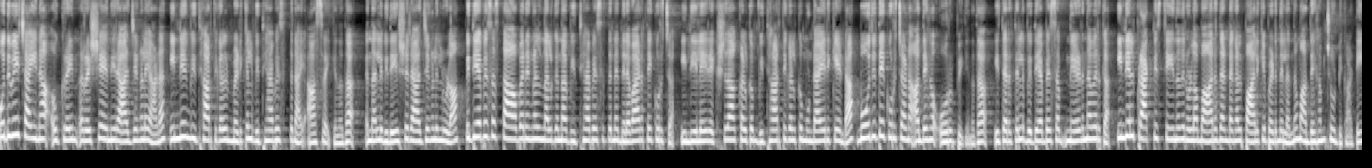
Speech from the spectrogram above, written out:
പൊതുവെ ചൈന ഉക്രൈൻ റഷ്യ എന്നീ രാജ്യങ്ങളെയാണ് ഇന്ത്യൻ വിദ്യാർത്ഥികൾ മെഡിക്കൽ വിദ്യാഭ്യാസത്തിനായി ആശ്രയിക്കുന്നത്. എന്നാൽ വിദേശ രാജ്യങ്ങളിലുള്ള വിദ്യാഭ്യാസ സ്ഥാപനങ്ങൾ നൽകുന്ന വിദ്യാഭ്യാസത്തിന്റെ നിലവാരത്തെക്കുറിച്ച് ഇന്ത്യയിലെ രക്ഷിതാക്കൾക്കും വിദ്യാർത്ഥികൾക്കും ഉണ്ടായിരിക്കേണ്ട ബോധ്യത്തെക്കുറിച്ചാണ് അദ്ദേഹം ഓർമ്മിപ്പിക്കുന്നത്. ഇത്തരത്തിൽ വിദ്യാഭ്യാസം നേടുന്നവർക്ക് ഇന്ത്യയിൽ പ്രാക്ടീസ് ചെയ്യുന്നതിനുള്ള മാനദണ്ഡങ്ങൾ പാലിക്കപ്പെടുന്നില്ലെന്നും അദ്ദേഹം ചൂണ്ടിക്കാട്ടി.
